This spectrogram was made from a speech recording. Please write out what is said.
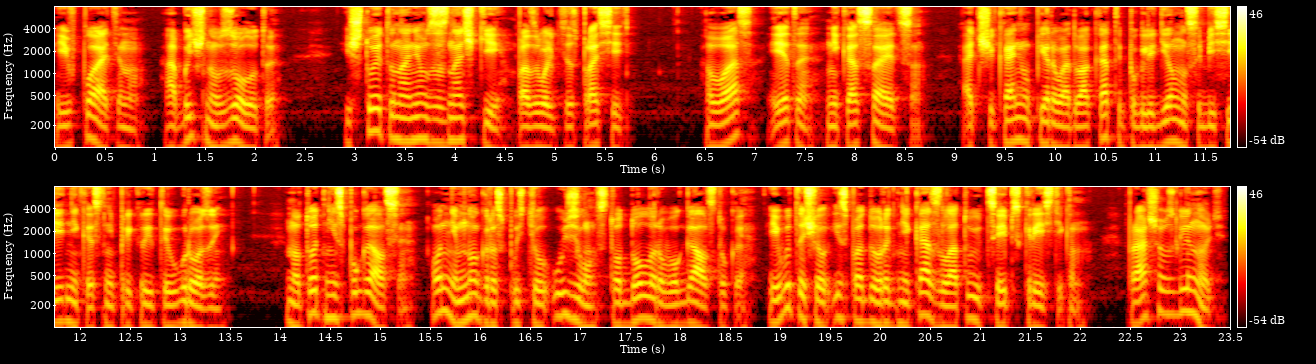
И в платину. Обычно в золото. И что это на нем за значки, позвольте спросить? «Вас это не касается», – отчеканил первый адвокат и поглядел на собеседника с неприкрытой угрозой. Но тот не испугался. Он немного распустил узел 100-долларового галстука и вытащил из-под воротника золотую цепь с крестиком. «Прошу взглянуть».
